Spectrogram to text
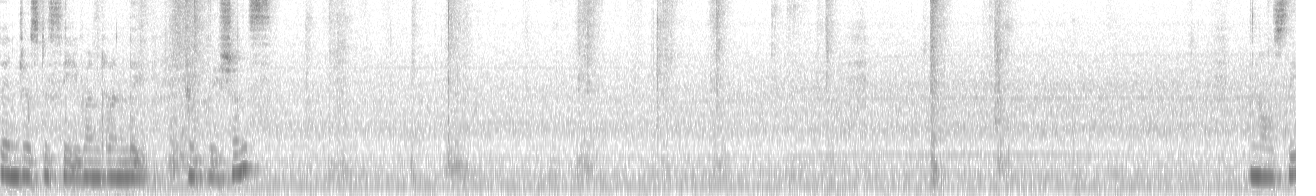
Then just to save and run the equations now see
